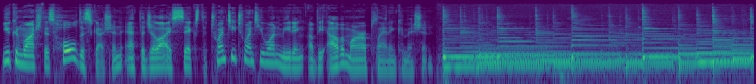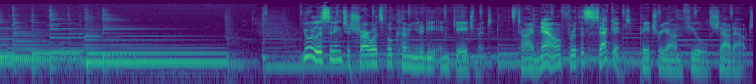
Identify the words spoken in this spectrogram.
You can watch this whole discussion at the July 6th, 2021 meeting of the Albemarle Planning Commission. You're listening to Charlottesville Community Engagement. It's time now for the second Patreon fueled shout out.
